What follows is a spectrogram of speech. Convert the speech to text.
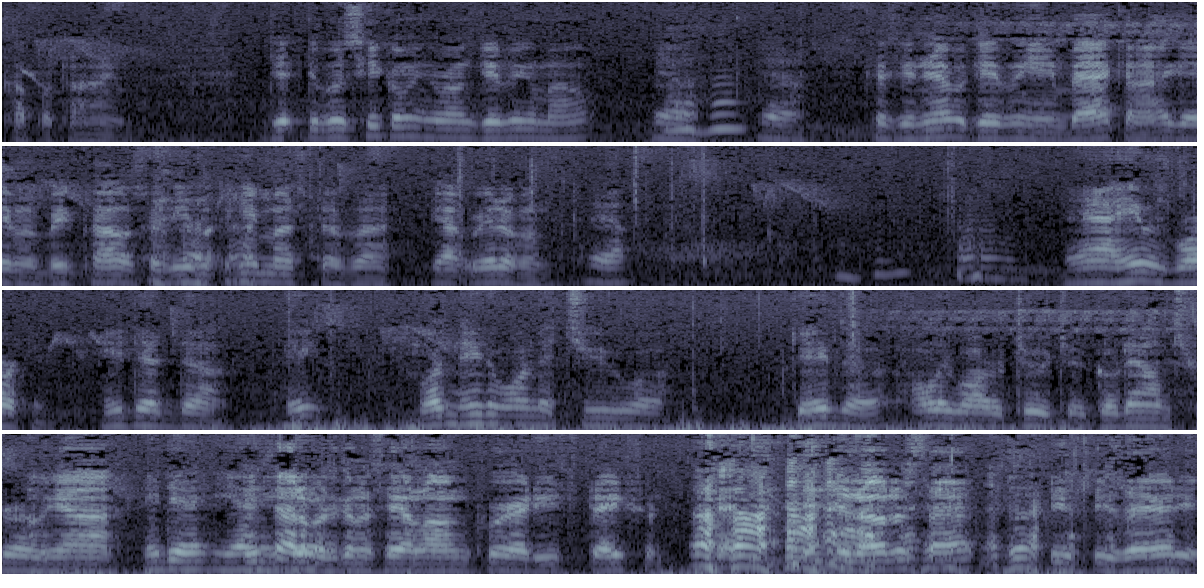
a couple of times. Did, did- was he going around giving them out? Yeah, yeah, Because he never gave me any back, and I gave him a big pile, so he, he must have uh, got rid of them. yeah. Mhm. Yeah, he was working. He did. Uh, he wasn't he the one that you uh, gave the holy water to to go down through. Oh, yeah. He did. Yeah, he thought it did. was going to say a long prayer at each station. Did you notice that? He's, he's there, and, he,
